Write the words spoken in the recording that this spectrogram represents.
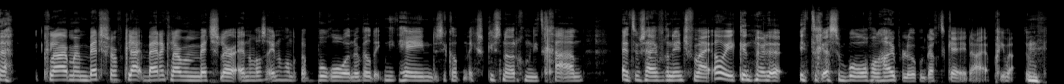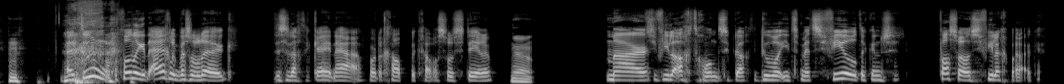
klaar met mijn bachelor, of klaar- bijna klaar met mijn bachelor. En er was een of andere borrel en daar wilde ik niet heen. Dus ik had een excuus nodig om niet te gaan. En toen zei een vriendintje van mij, oh, je kunt naar de interesseborrel van Hyperloop. Ik dacht, oké, nou ja, prima. Doe ik. en toen vond ik het eigenlijk best wel leuk. Dus toen dacht ik, oké, nou ja, voor de grap, ik ga wel solliciteren. Ja. Maar civiele achtergrond, dus ik dacht, ik doe wel iets met civiel. Dan kunnen ze vast wel een civiele gebruiken.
